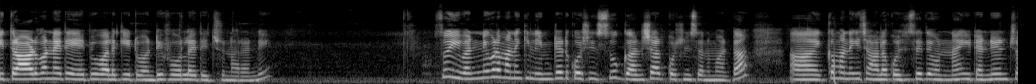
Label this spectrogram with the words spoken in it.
ఈ థర్డ్ వన్ అయితే ఏపీ వాళ్ళకి ట్వంటీ ఫోర్లో అయితే ఇచ్చున్నారండి. సో ఇవన్నీ కూడా మనకి limited questions gun shot questions అనమాట ఇంకా మనకి చాలా క్వశ్చన్స్ అయితే ఉన్నాయి. వీటన్ని నుంచి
